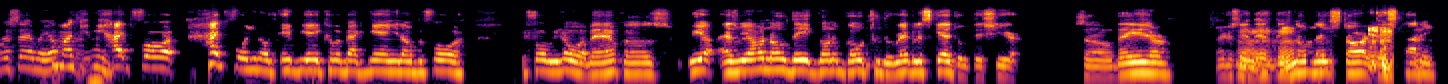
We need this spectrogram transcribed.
I said, man, y'all might get me hype for hype for you know the NBA coming back again. You know before before we know it, man. Because we as we all know, they're gonna go to the regular schedule this year. So they are. Like I said, there's, there's no late start. They're starting.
